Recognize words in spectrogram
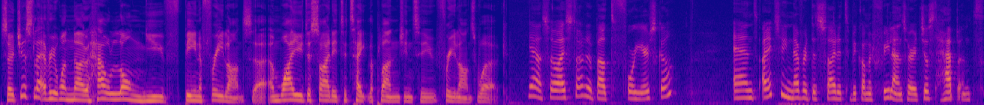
So just let everyone know how long you've been a freelancer and why you decided to take the plunge into freelance work. Yeah, so I started about four years ago. And I actually never decided to become a freelancer, it just happened.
